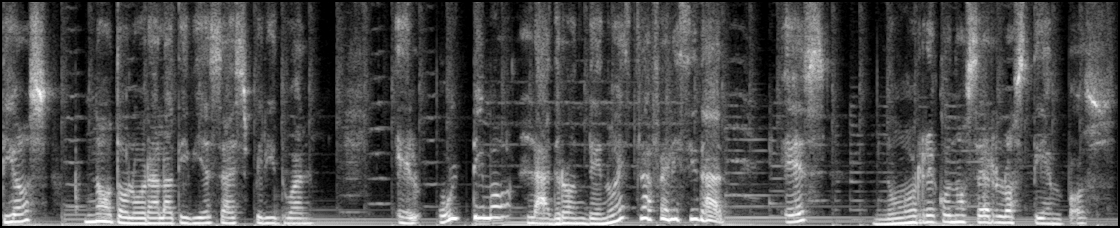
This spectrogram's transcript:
Dios no tolera la tibieza espiritual. El último ladrón de nuestra felicidad es no reconocer los tiempos.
